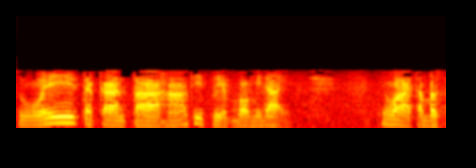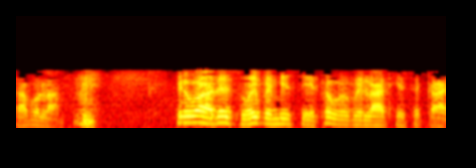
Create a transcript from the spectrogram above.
สวยต่การตาหาที่เปรียบบอไม่ได้ไม่ว่าทำภาษาโบราณคือว่าได้สวยเป็นพิเศษเพราะเวลาเทศกาล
